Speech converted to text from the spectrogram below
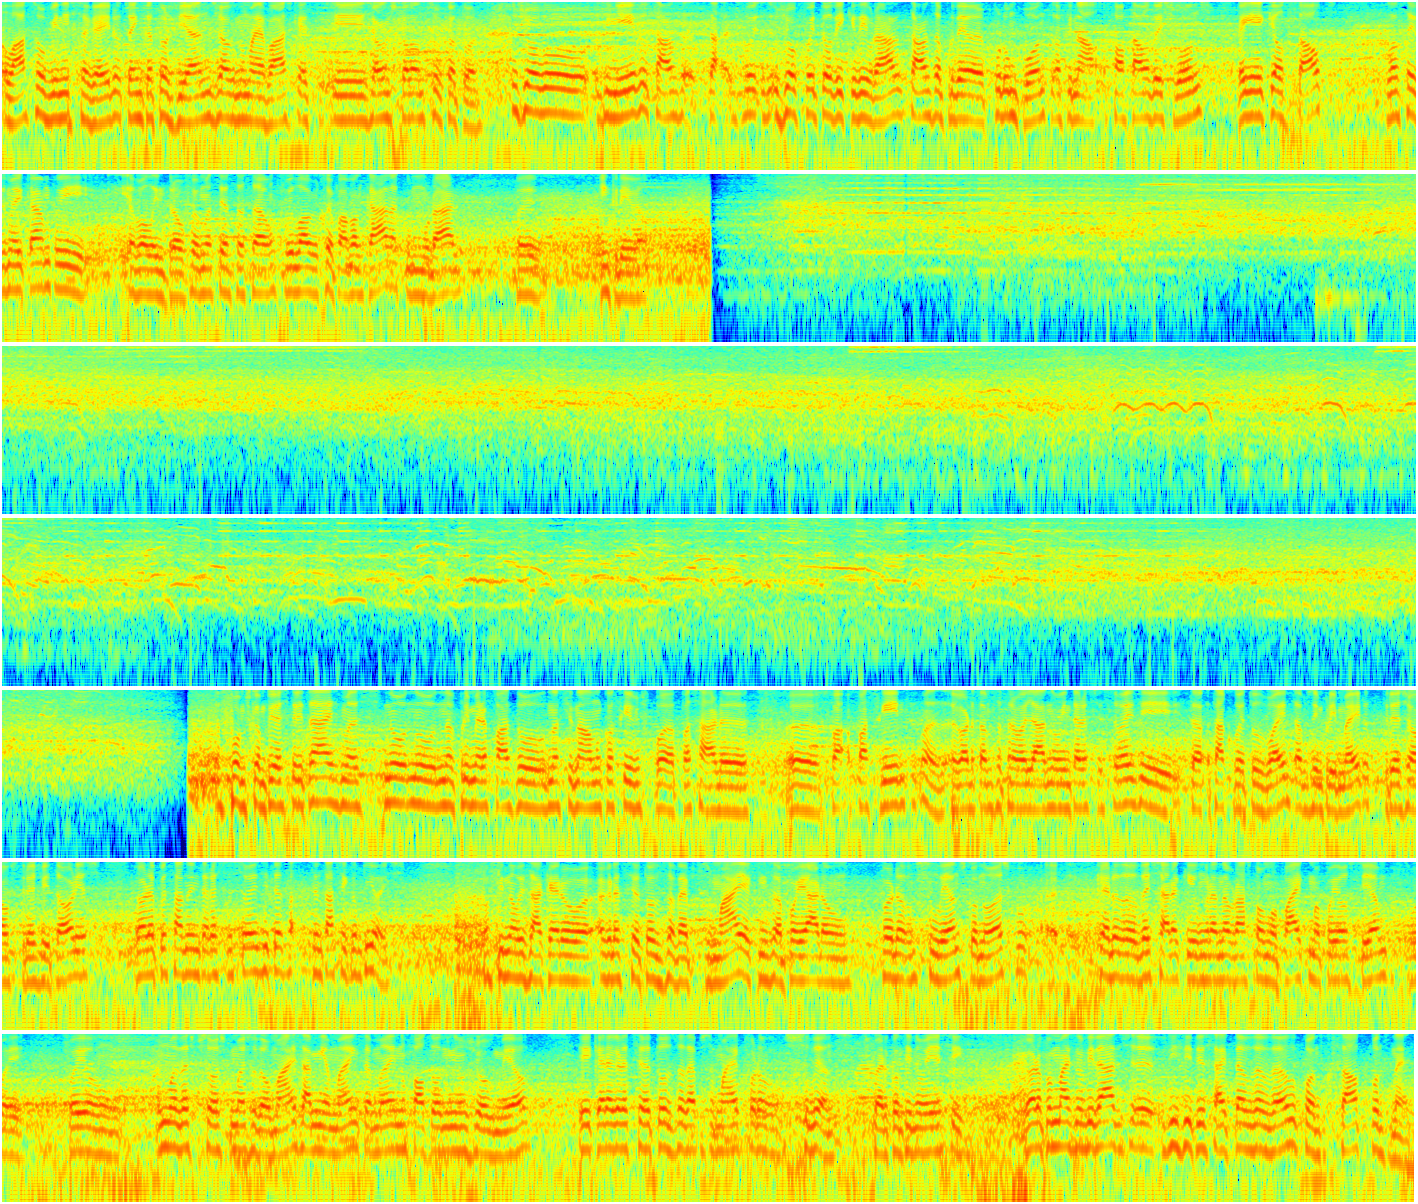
Olá, sou o Vinícius Sagueiro, tenho 14 anos, jogo no Maia Basket e jogo no escalão de sub-14. Um jogo renhido, tá, foi, o jogo foi todo equilibrado, estávamos a perder por um ponto, afinal faltava 2 segundos, ganhei aquele salto, lancei do meio campo e, e, a bola entrou. Foi uma sensação, fui logo correr para a bancada, comemorar, foi incrível. Fomos campeões distritais, mas no, no, na primeira fase do Nacional não conseguimos passar uh, uh, para, para a seguinte, mas agora estamos a trabalhar no Interassociações e está, está a correr tudo bem, estamos em primeiro, três jogos, três vitórias, agora pensar no Interassociações e tentar, tentar ser campeões. Para finalizar quero agradecer a todos os adeptos do Maia que nos apoiaram, foram excelentes connosco, eh, quero deixar aqui um grande abraço para o meu pai que me apoiou sempre, foi, foi um, uma das pessoas que me ajudou mais, à minha mãe também, não faltou nenhum jogo meu e quero agradecer a todos os adeptos do Maia que foram excelentes, espero que continuem assim. Agora para mais novidades, eh, visite o site www.ressalto.net.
